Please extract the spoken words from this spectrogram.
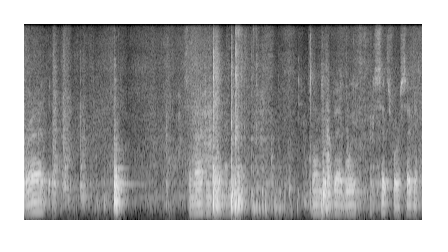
Right there. So now I can go underneath. As long as that bad boy sits for a second.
